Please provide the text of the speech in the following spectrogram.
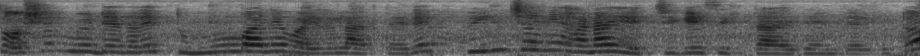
ಸೋಷಿಯಲ್ ಮೀಡಿಯಾದಲ್ಲಿ ತುಂಬಾ ವೈರಲ್ ಆಗ್ತಾ ಇದೆ. ಪಿಂಚಣಿ ಹಣ ಹೆಚ್ಚಿಗೆ ಸಿಗ್ತಾ ಇದೆ ಅಂತ ಹೇಳ್ಬಿಟ್ಟು.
